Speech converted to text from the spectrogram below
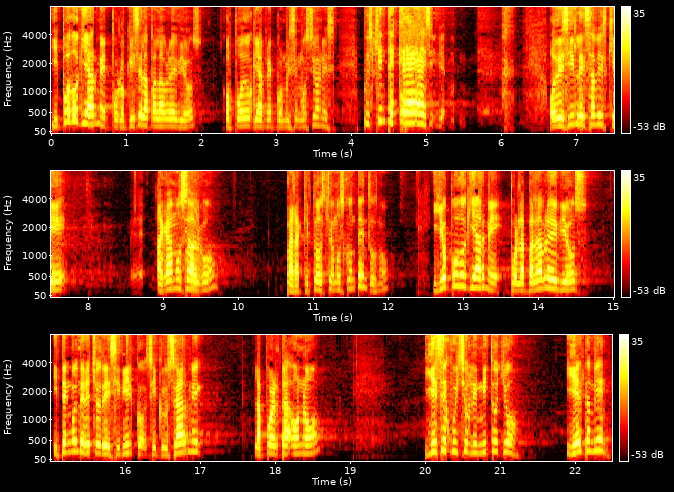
Y puedo guiarme por lo que dice la palabra de Dios o puedo guiarme por mis emociones. Pues ¿quién te crees? O decirle, ¿sabes qué? Hagamos algo para que todos estemos contentos, ¿no? Y yo puedo guiarme por la palabra de Dios y tengo el derecho de decidir si cruzarme la puerta o no. Y ese juicio lo emito yo. Y él también.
